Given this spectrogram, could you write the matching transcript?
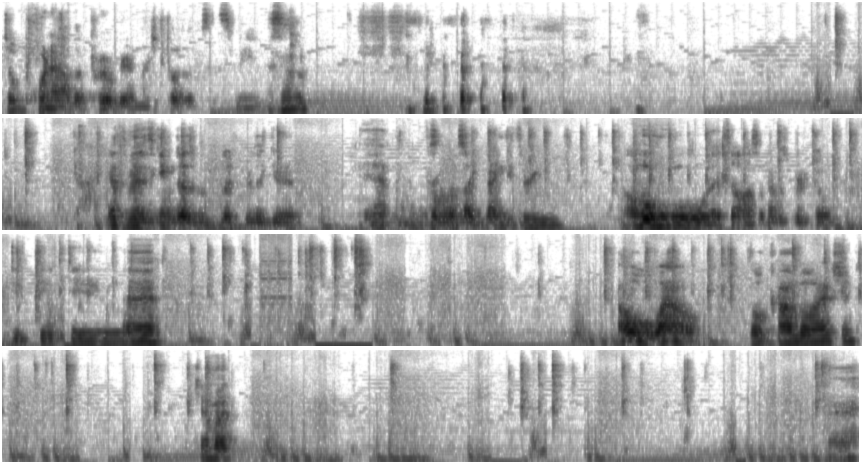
Don't point out the programmer's bugs. It's me. That's not a... God, I have to admit, this game does look really good. Yeah, man. That's For what, like 93? Oh, that's awesome. That was pretty cool. Do, do, do. Uh. Oh, wow. Little combo action. Come on. Ah.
